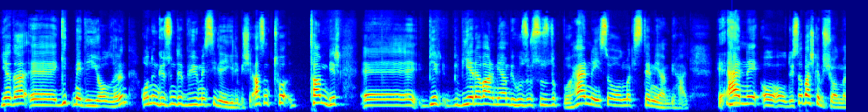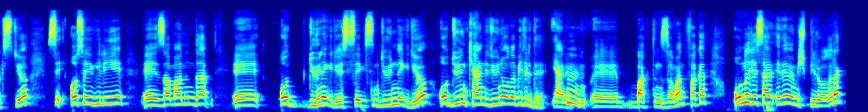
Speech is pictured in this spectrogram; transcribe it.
ya da e, gitmediği yolların onun gözünde büyümesiyle ilgili bir şey. Aslında to, tam bir e, bir bir yere varmayan bir huzursuzluk bu. Her neyse o olmak istemeyen bir hal. Her ne o olduysa başka bir şey olmak istiyor. O sevgiliyi e, zamanında e, o düğüne gidiyor. Eski sevgilisinin düğününe gidiyor. O düğün kendi düğünü olabilirdi. Yani Hmm. e, baktığınız zaman. Fakat ona cesaret edememiş biri olarak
